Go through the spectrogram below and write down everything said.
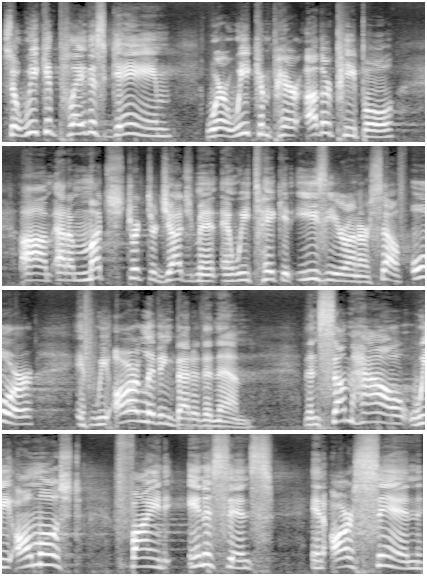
So we can play this game where we compare other people um, at a much stricter judgment and we take it easier on ourselves. Or if we are living better than them then somehow we almost find innocence in our sin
